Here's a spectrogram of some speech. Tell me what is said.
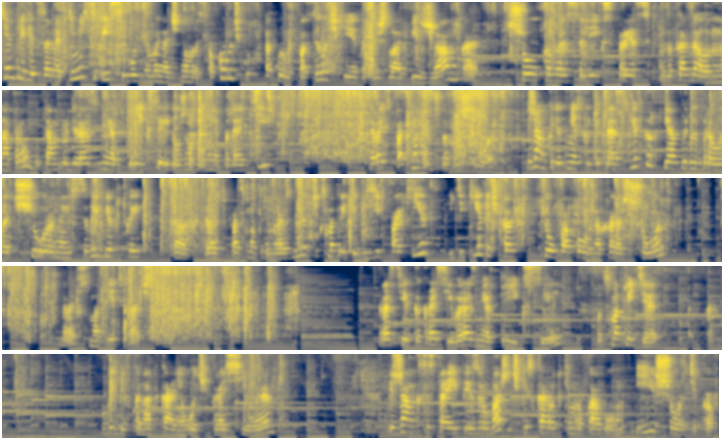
Всем привет, с вами Оптимистика и сегодня мы начнем распаковочку такой вот посылочки. Это пришла пижамка шелковая с Алиэкспресс. Заказала на пробу, там вроде размер 3XL должен был мне подойти. Давайте посмотрим, что пришло. Пижамка идет в нескольких расцветках. Я выбрала черный с выбивкой. Так, давайте посмотрим размерчик. Смотрите, в zip-пакет, этикеточка, все упаковано хорошо. Давайте смотреть качество. Расцветка красивая, размер 3XL. Вот смотрите, выбивка на ткани очень красивая. Пижамка состоит из рубашечки с коротким рукавом и шортиков.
